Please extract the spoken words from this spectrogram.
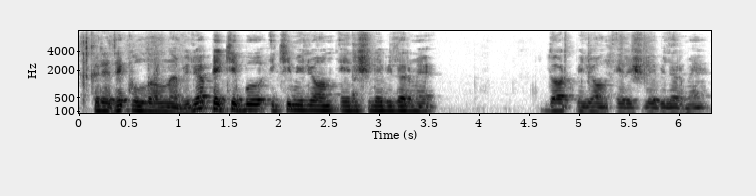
kredi kullanılabiliyor. Peki bu 2 milyon erişilebilir mi? 4 milyon erişilebilir mi?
